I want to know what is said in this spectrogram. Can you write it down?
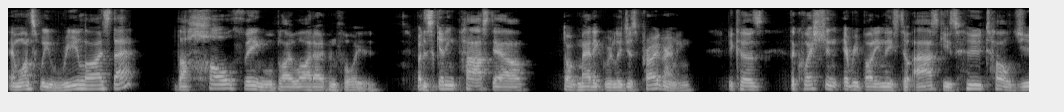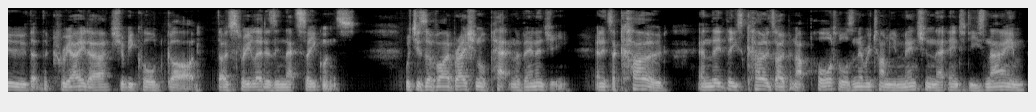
And once we realize that, the whole thing will blow wide open for you. But it's getting past our dogmatic religious programming because the question everybody needs to ask is who told you that the creator should be called God? Those three letters in that sequence which is a vibrational pattern of energy and it's a code. And the, these codes open up portals. And every time you mention that entity's name,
